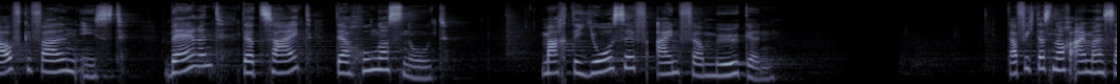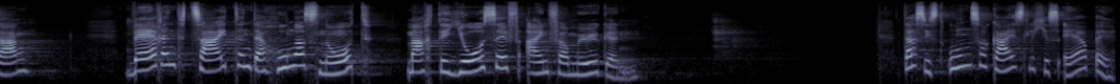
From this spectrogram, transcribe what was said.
aufgefallen ist, während der Zeit der Hungersnot machte Josef ein Vermögen. Darf ich das noch einmal sagen? Während Zeiten der Hungersnot machte Josef ein Vermögen. Das ist unser geistliches Erbe.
